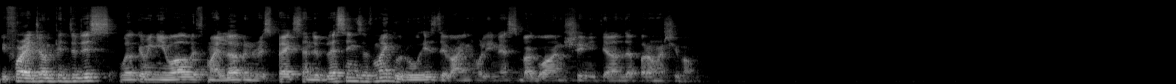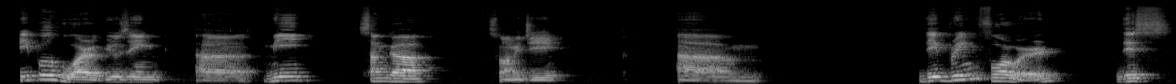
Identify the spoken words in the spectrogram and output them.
Before I jump into this, welcoming you all with my love and respects and the blessings of my Guru, His Divine Holiness Bhagwan Sri Nithyananda Paramashivam. People who are abusing uh, me, Sangha, Swamiji, um, they bring forward this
